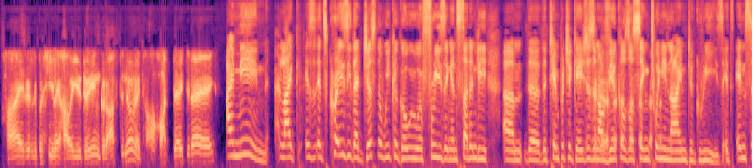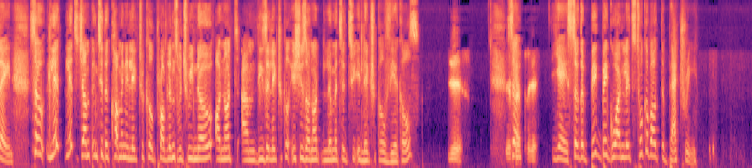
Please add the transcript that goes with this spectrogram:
Hi, Libahile. How are you doing? Good afternoon. It's a hot day today. I mean, like, it's, it's crazy that just a week ago we were freezing and suddenly um, the, the temperature gauges in our vehicles are saying 29 degrees. It's insane. So let, let's jump into the common electrical problems, which we know are not, um, these electrical issues are not limited to electrical vehicles. Yes, definitely. So, yes. So the big, big one, let's talk about the battery.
